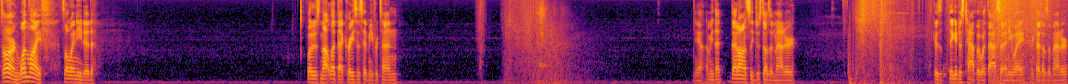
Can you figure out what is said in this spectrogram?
Darn, one life. That's all I needed. But just not let that Krasis hit me for 10. Yeah, I mean, that, that honestly just doesn't matter. Because they could just tap it with Asa anyway. Like, that doesn't matter.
